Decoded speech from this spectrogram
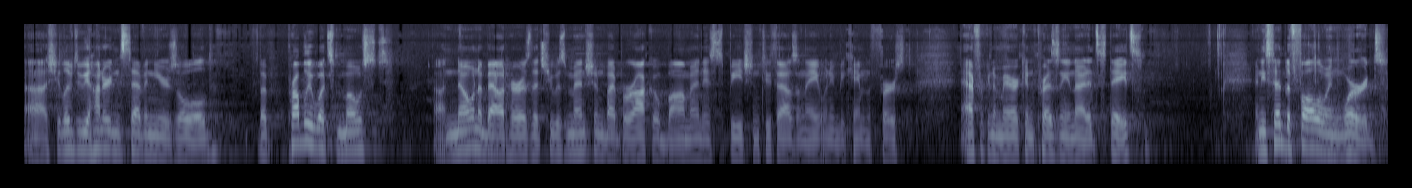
Uh, she lived to be 107 years old, but probably what's most uh, known about her is that she was mentioned by Barack Obama in his speech in 2008 when he became the first African American president of the United States. And he said the following words.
